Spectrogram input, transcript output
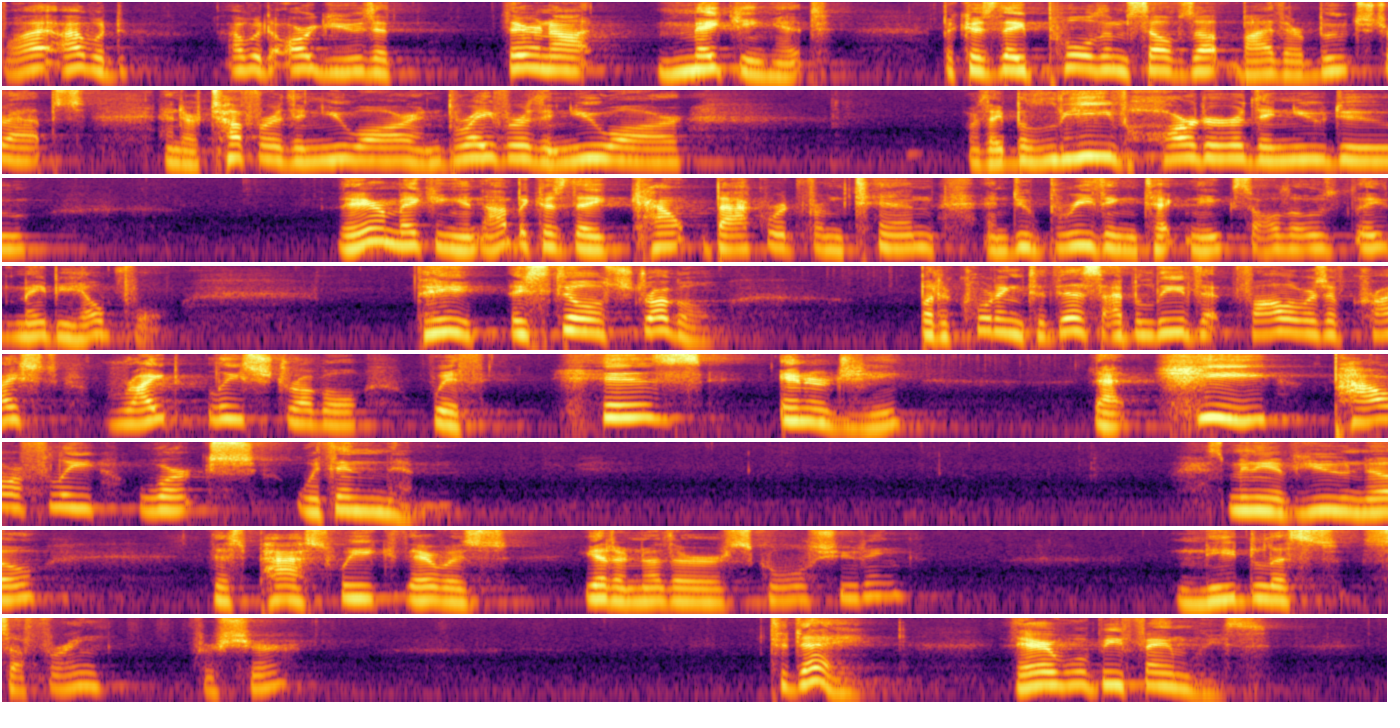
Well, I, I would, I would argue that they're not making it because they pull themselves up by their bootstraps and are tougher than you are and braver than you are or they believe harder than you do. They are making it not because they count backward from 10 and do breathing techniques, although they may be helpful. They, they still struggle. But according to this, I believe that followers of Christ rightly struggle with His energy that He powerfully works within them. As many of you know, this past week there was yet another school shooting. Needless suffering, for sure. Today, there will be families,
